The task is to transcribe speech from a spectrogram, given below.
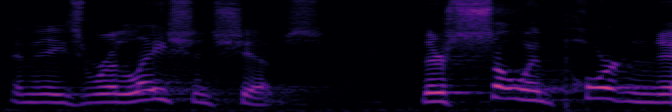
And these relationships, they're so important.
